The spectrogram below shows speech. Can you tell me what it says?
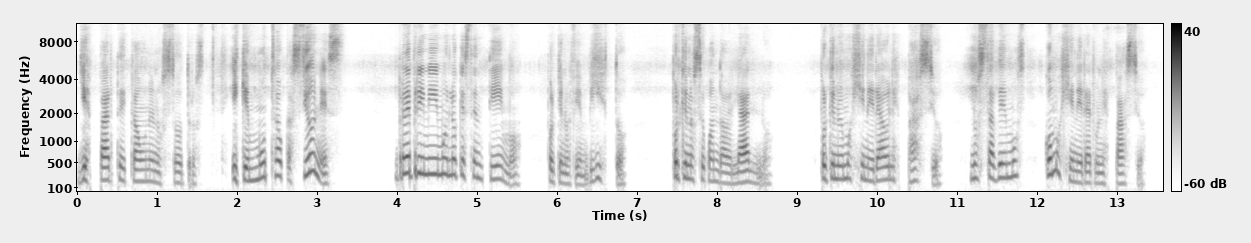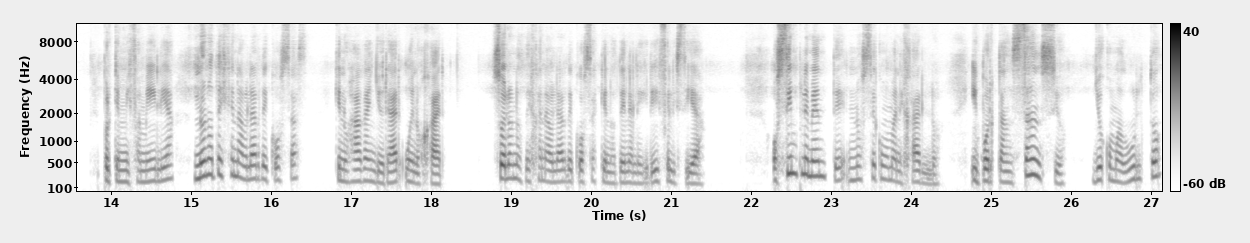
y es parte de cada uno de nosotros y que en muchas ocasiones reprimimos lo que sentimos porque no es bien visto, porque no sé cuándo hablarlo, porque no hemos generado el espacio, no sabemos cómo generar un espacio, porque en mi familia no nos dejan hablar de cosas que nos hagan llorar o enojar, solo nos dejan hablar de cosas que nos den alegría y felicidad. O simplemente no sé cómo manejarlo y por cansancio yo como adulto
